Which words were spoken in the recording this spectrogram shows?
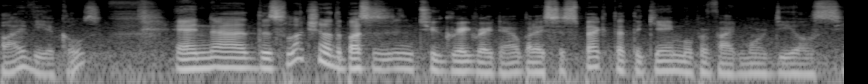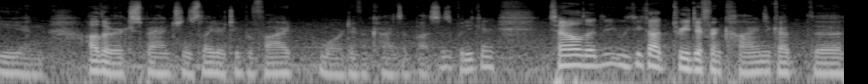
buy vehicles. And uh, the selection of the buses isn't too great right now, but I suspect that the game will provide more DLC and other expansions later to provide more different kinds of buses. But you can tell that we got three different kinds. You got the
